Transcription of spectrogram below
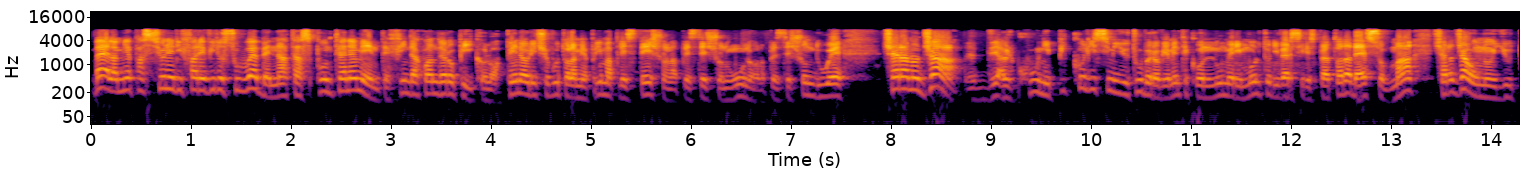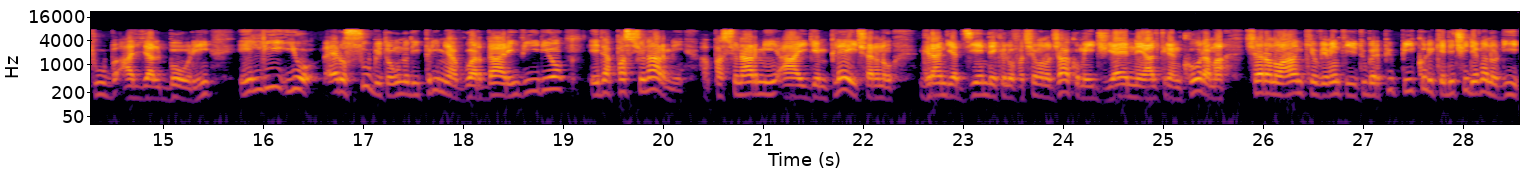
Beh, la mia passione di fare video sul web è nata spontaneamente fin da quando ero piccolo. Appena ho ricevuto la mia prima PlayStation, la PlayStation 1, la PlayStation 2, c'erano già eh, alcuni piccolissimi youtuber, ovviamente con numeri molto diversi rispetto ad adesso, ma c'era già uno YouTube agli albori e lì io ero subito uno dei primi a guardare i video ed appassionarmi, appassionarmi ai gameplay. C'erano grandi aziende che lo facevano già, come IGN e altri ancora, ma c'erano anche ovviamente youtuber più piccoli che decidevano di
